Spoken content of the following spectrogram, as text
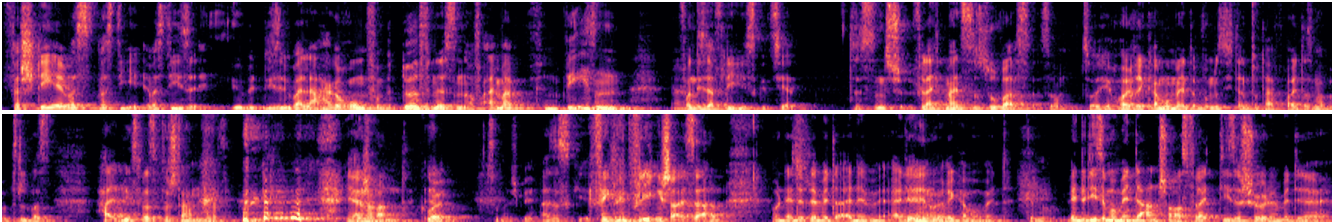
verstehe, was, was, die, was diese, diese Überlagerung von Bedürfnissen auf einmal für ein Wesen von dieser Fliege skizziert. Das sind, vielleicht meinst du sowas, also solche Heureka-Momente, wo man sich dann total freut, dass man ein bisschen was, halbwegs was verstanden hat. ja, genau. spannend, cool. Ja zum Beispiel. Also es fing mit Fliegenscheiße an und endete mit einem, einem genau. Eureka-Moment. Genau. Wenn du diese Momente anschaust, vielleicht diese schönen mit, der,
